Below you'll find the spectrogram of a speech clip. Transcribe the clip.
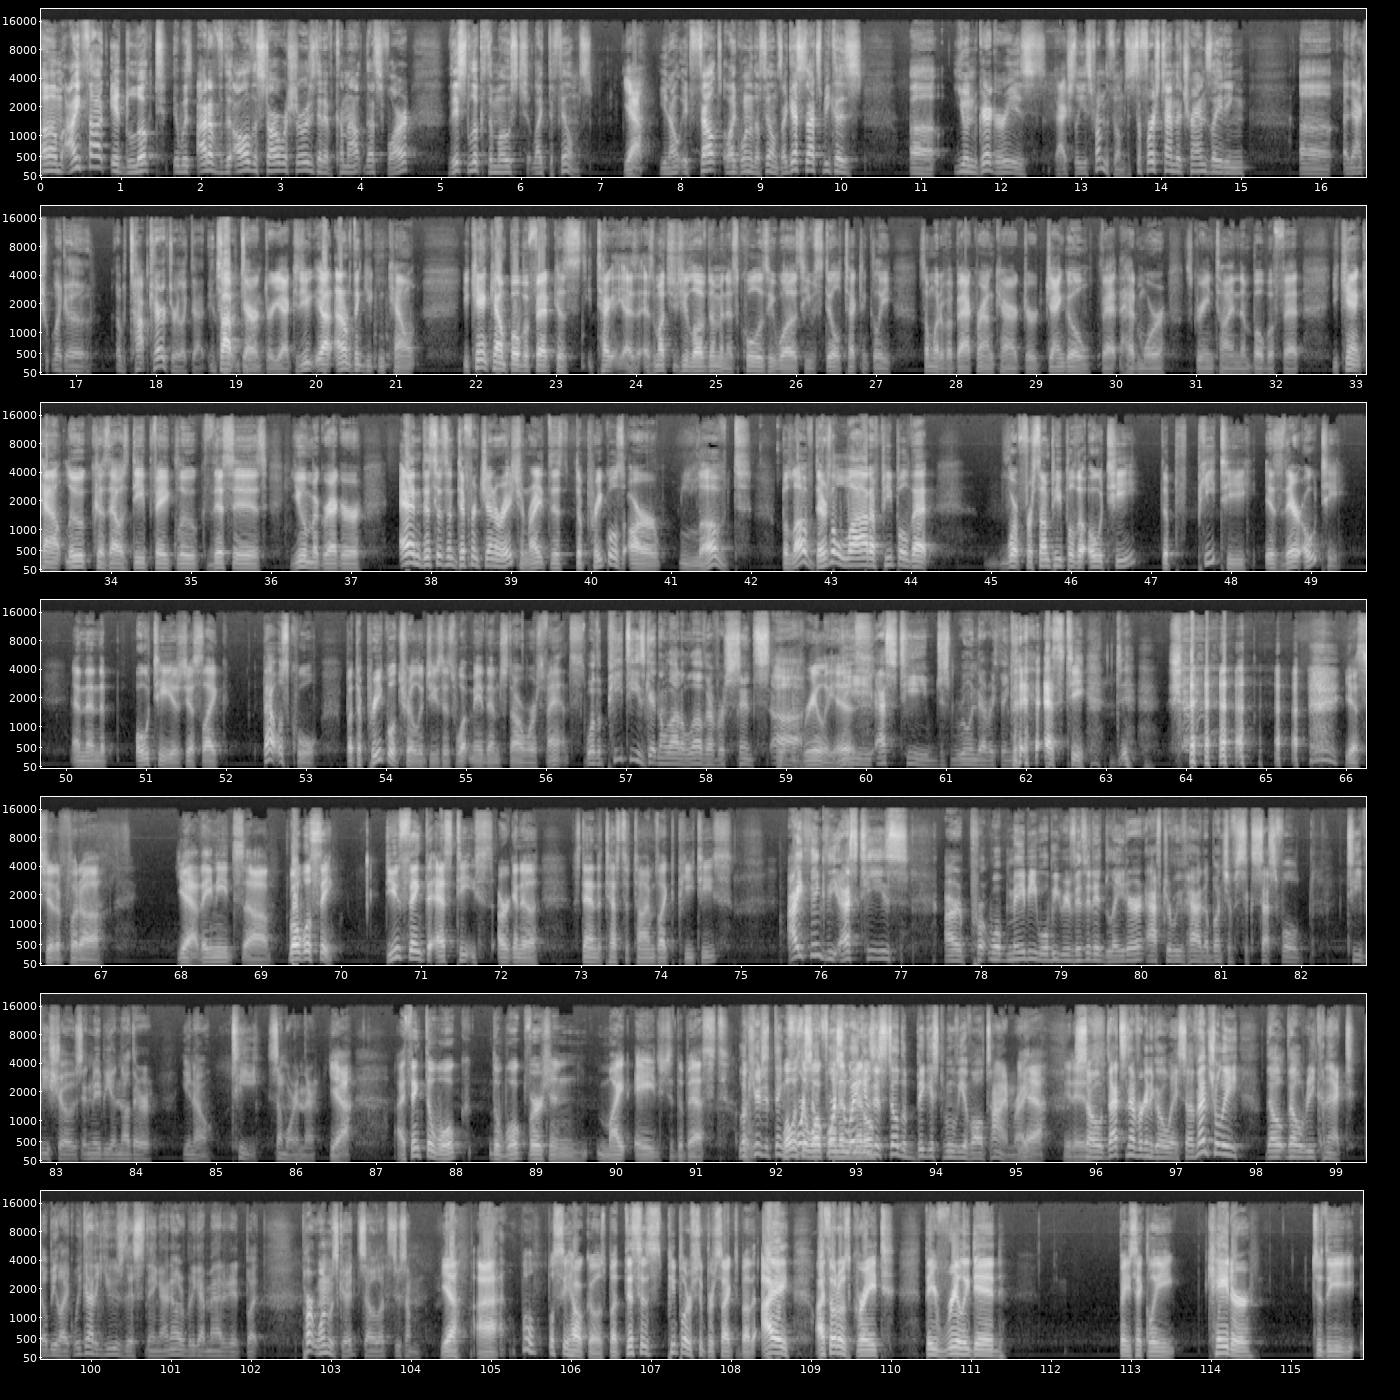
Um, I thought it looked. It was out of the, all the Star Wars shows that have come out thus far. This looked the most like the films. Yeah. You know, it felt like one of the films. I guess that's because uh, Ewan McGregor is actually is from the films. It's the first time they're translating uh, an actual like a, a top character like that. into- Top character, yeah. Because you, yeah, I don't think you can count. You can't count Boba Fett because te- as as much as you loved him and as cool as he was, he was still technically somewhat of a background character. Jango Fett had more screen time than Boba Fett. You can't count Luke because that was deep fake Luke. This is Ewan McGregor, and this is a different generation, right? The the prequels are loved, beloved. There's a lot of people that were for some people the OT, the PT is their OT, and then the OT is just like that was cool. But the prequel trilogies is what made them Star Wars fans. Well, the PT is getting a lot of love ever since uh, it really is. the ST just ruined everything. The ST. Yes, should have put a. Yeah, they need. Uh, well, we'll see. Do you think the STs are going to stand the test of times like the PTs? I think the STs are pro- well, maybe will be revisited later after we've had a bunch of successful TV shows and maybe another, you know, T somewhere in there. Yeah, I think the woke the woke version might age to the best. Look, here's the thing. What was Force, the woke Force one in the Awakens middle? is still the biggest movie of all time, right? Yeah, it is. So that's never going to go away. So eventually they'll they'll reconnect. They'll be like, we got to use this thing. I know everybody got mad at it, but part one was good. So let's do something. Yeah, uh, well, we'll see how it goes. But this is people are super psyched about it. I I thought it was great. They really did basically cater to the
